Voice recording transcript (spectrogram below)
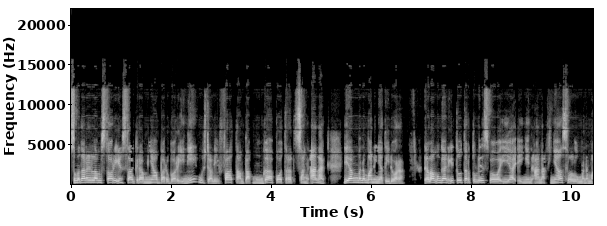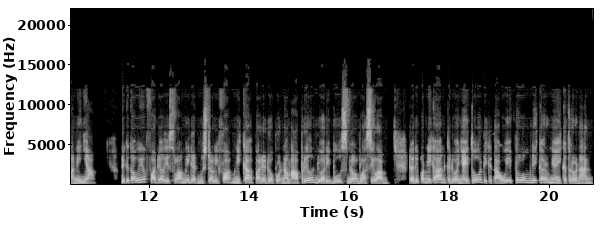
Sementara dalam story Instagramnya baru-baru ini, Musdalifah tampak mengunggah potret sang anak yang menemaninya tidur. Dalam unggahan itu tertulis bahwa ia ingin anaknya selalu menemaninya. Diketahui Fadel Islami dan Musdalifah menikah pada 26 April 2019 silam. Dari pernikahan keduanya itu diketahui belum dikaruniai keturunan.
